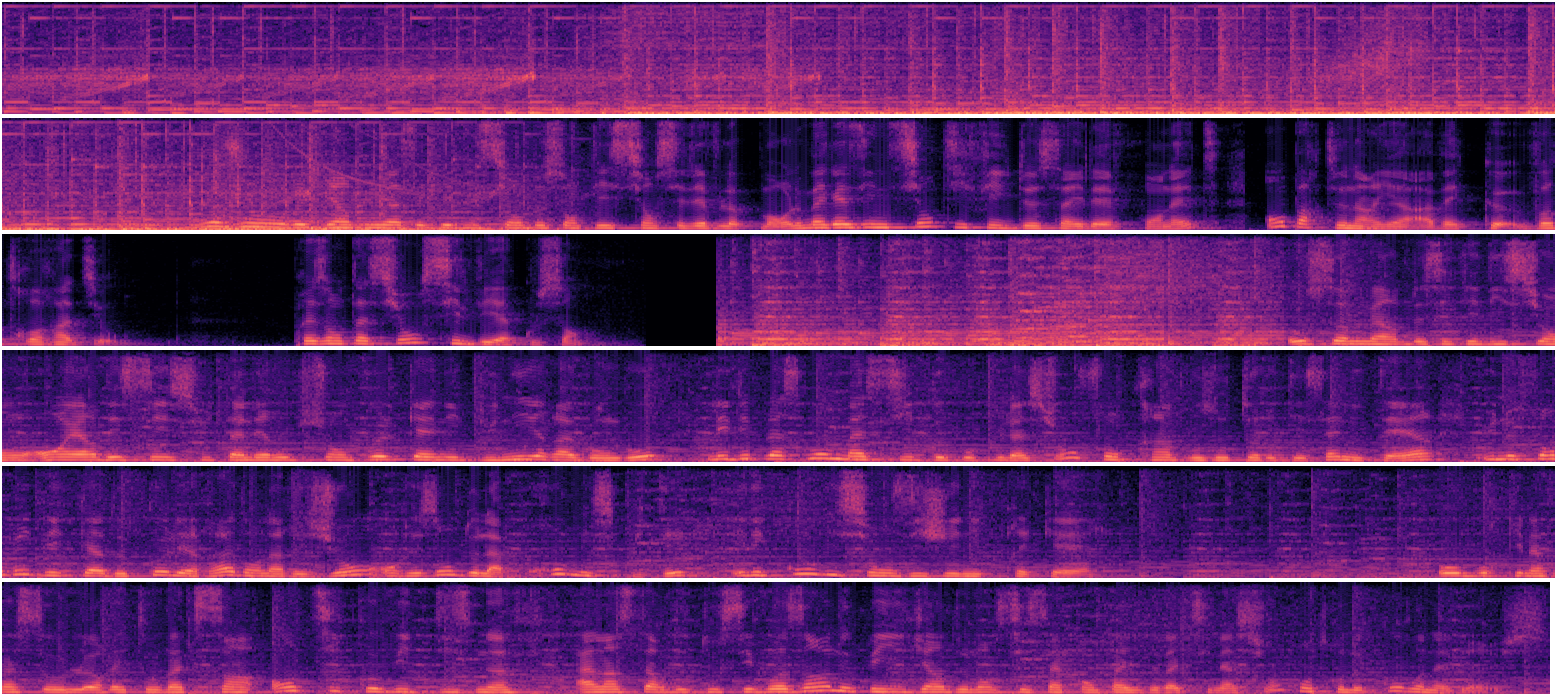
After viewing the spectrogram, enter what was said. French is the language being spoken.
Bonjour et bienvenue à cette édition de Santé, Sciences et Développement, le magazine scientifique de SciDev.net en partenariat avec votre radio. Présentation Sylvie Coussan. Au sommaire de cette édition, en RDC, suite à l'éruption volcanique du Niragongo, les déplacements massifs de population font craindre aux autorités sanitaires une flambée des cas de choléra dans la région en raison de la promiscuité et des conditions hygiéniques précaires. Au Burkina Faso, l'heure est au vaccin anti-Covid-19. À l'instar de tous ses voisins, le pays vient de lancer sa campagne de vaccination contre le coronavirus.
